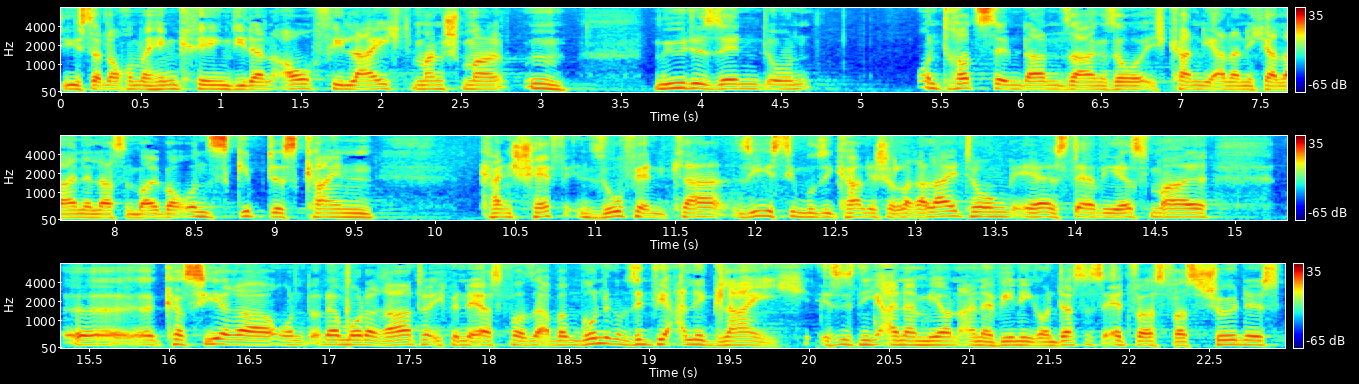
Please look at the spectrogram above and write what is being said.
die es dann auch immer hinkriegen, die dann auch vielleicht manchmal mh, müde sind und und trotzdem dann sagen so, ich kann die anderen nicht alleine lassen, weil bei uns gibt es keinen kein Chef. Insofern, klar, sie ist die musikalische Leitung, er ist der, wie es mal äh, Kassierer und oder Moderator, ich bin der Erstvorsitzende, aber im Grunde genommen sind wir alle gleich. Es ist nicht einer mehr und einer weniger und das ist etwas, was schön ist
